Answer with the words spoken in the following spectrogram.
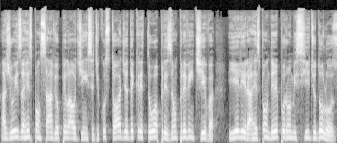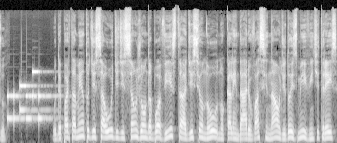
a juíza responsável pela audiência de custódia decretou a prisão preventiva e ele irá responder por homicídio doloso. O Departamento de Saúde de São João da Boa Vista adicionou no calendário vacinal de 2023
